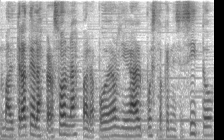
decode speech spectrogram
maltrate a las personas para poder llegar al puesto que necesito.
